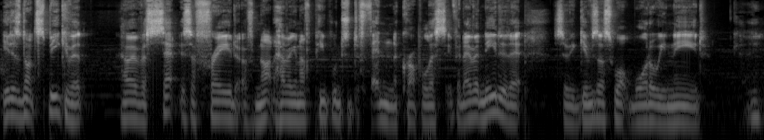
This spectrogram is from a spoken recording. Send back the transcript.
He does not speak of it. However, Set is afraid of not having enough people to defend Necropolis if it ever needed it, so he gives us what water we need. Okay.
